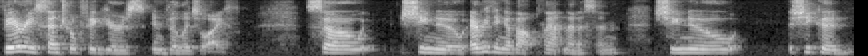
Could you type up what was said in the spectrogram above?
very central figures in village life. So she knew everything about plant medicine. She knew she could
